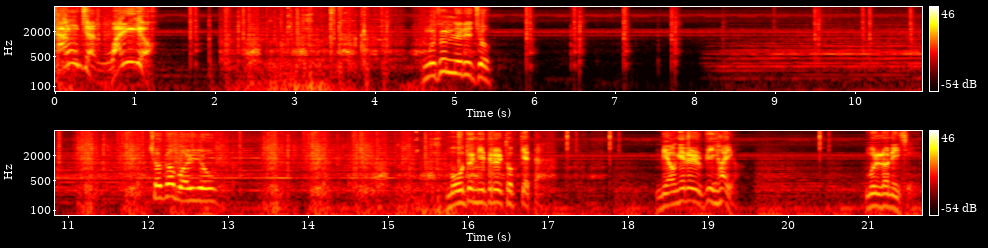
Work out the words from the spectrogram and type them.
장전 완료. 무슨 일이죠? 작업 완료. 모든 이들을 돕겠다. 명예를 위하여. 물론이지.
